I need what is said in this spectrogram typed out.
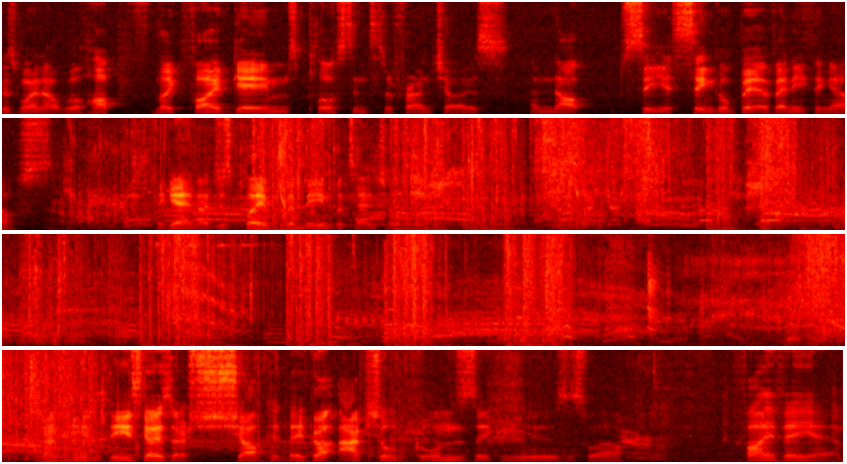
Because why not? We'll hop like five games plus into the franchise and not see a single bit of anything else. Again, I just play for the meme potential. These, these guys are shocking. They've got actual guns they can use as well. 5 a.m.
